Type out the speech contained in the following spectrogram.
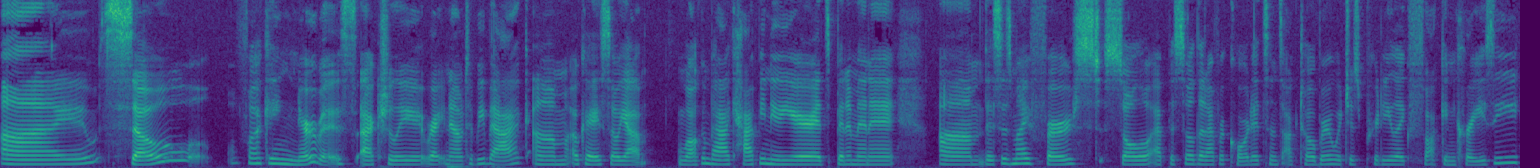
I'm so fucking nervous, actually, right now to be back. Um, okay, so yeah, welcome back. Happy New Year. It's been a minute. Um, this is my first solo episode that I've recorded since October, which is pretty like fucking crazy.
